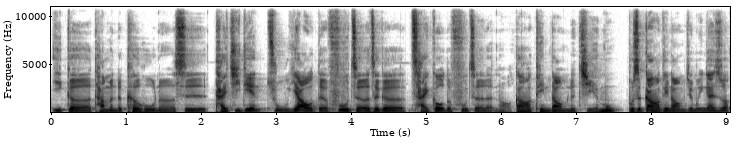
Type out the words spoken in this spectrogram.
一个他们的客户呢是台积电主要的负责这个采购的负责人哦，刚好听到我们的节目，不是刚好听到我们节目，应该是说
